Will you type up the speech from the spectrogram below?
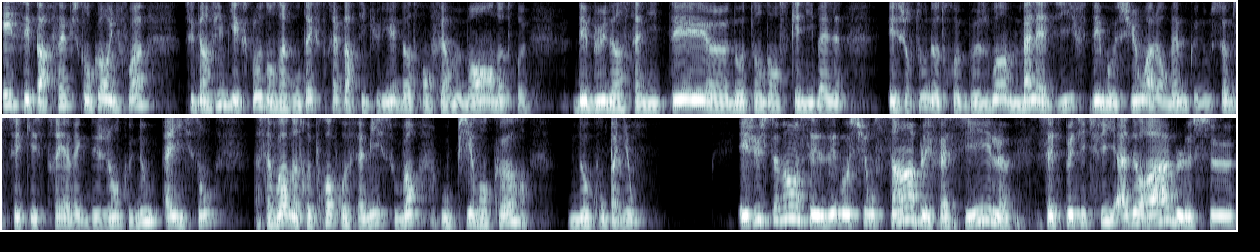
Et c'est parfait, puisqu'encore une fois, c'est un film qui explose dans un contexte très particulier, notre enfermement, notre début d'insanité, euh, nos tendances cannibales, et surtout notre besoin maladif d'émotion, alors même que nous sommes séquestrés avec des gens que nous haïssons, à savoir notre propre famille souvent, ou pire encore, nos compagnons. Et justement, ces émotions simples et faciles, cette petite fille adorable, ce,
